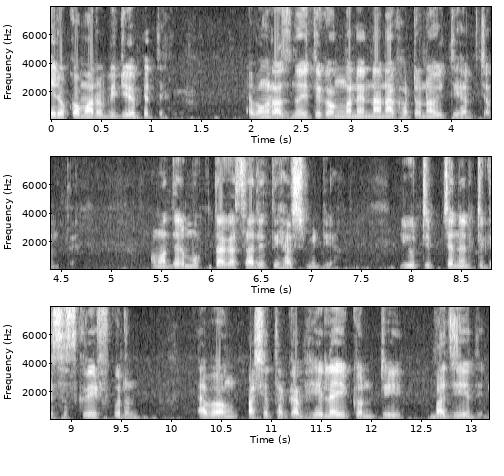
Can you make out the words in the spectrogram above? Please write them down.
এরকম আরও ভিডিও পেতে এবং রাজনৈতিক অঙ্গনের নানা ঘটনা ইতিহাস জানতে। আমাদের মুক্তাগাছার ইতিহাস মিডিয়া ইউটিউব চ্যানেলটিকে সাবস্ক্রাইব করুন এবং পাশে থাকা ভেল আইকনটি বাজিয়ে দিন।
